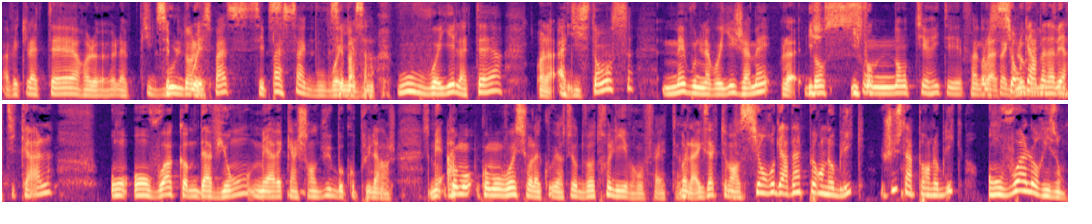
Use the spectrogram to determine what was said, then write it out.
avec la Terre, la petite boule dans l'espace, c'est pas ça que vous voyez. Pas ça. Vous, vous, voyez la Terre voilà. à distance, mais vous ne la voyez jamais dans il son entièreté. Enfin, dans si on regarde à la verticale, on, on voit comme d'avion, mais avec un champ de vue beaucoup plus large. Mais Comme on, comme on voit sur la couverture de votre livre, en fait. voilà, exactement. Si on regarde un peu en oblique, juste un peu en oblique, on voit l'horizon.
